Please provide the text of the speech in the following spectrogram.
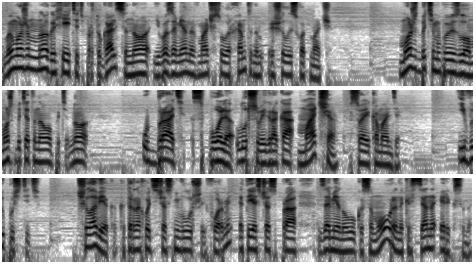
Мы можем много хейтить португальца, но его замена в матче с Уолверхэмптоном решила исход матча. Может быть, ему повезло, может быть, это на опыте, но убрать с поля лучшего игрока матча в своей команде и выпустить человека, который находится сейчас не в лучшей форме, это я сейчас про замену Лукаса Моура на Кристиана Эриксона.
